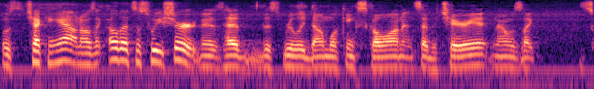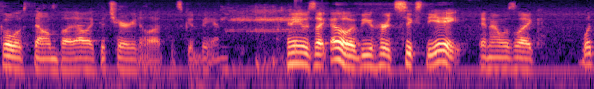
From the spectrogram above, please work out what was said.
was checking out, and I was like, "Oh, that's a sweet shirt," and it had this really dumb-looking skull on it and said The Chariot, and I was like, "The skull looks dumb, but I like The Chariot a lot. It's a good band." And he was like, "Oh, have you heard 68?" And I was like, "What?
